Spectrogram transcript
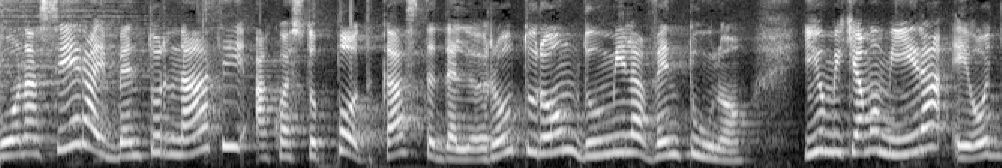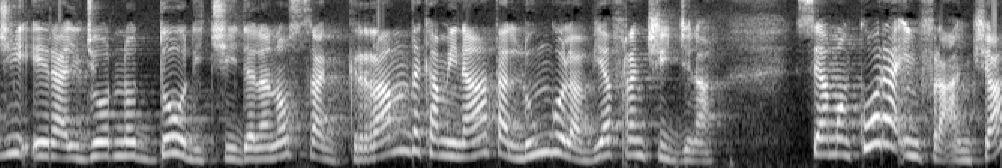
Buonasera e bentornati a questo podcast del Road to Rome 2021. Io mi chiamo Mira e oggi era il giorno 12 della nostra grande camminata lungo la via Francigena. Siamo ancora in Francia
